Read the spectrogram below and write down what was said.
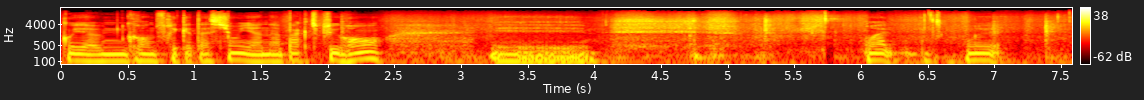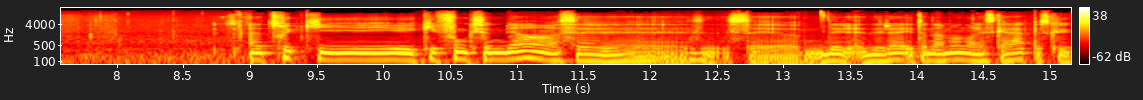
quand il y a une grande fréquentation, il y a un impact plus grand. Et. Ouais un truc qui, qui fonctionne bien, c'est euh, déjà, étonnamment dans l'escalade parce qu'il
